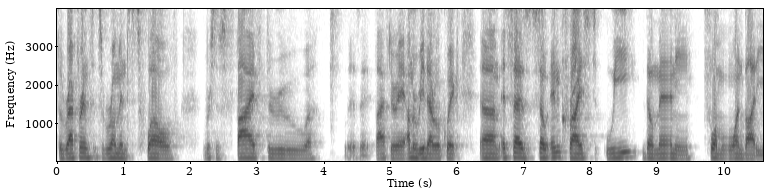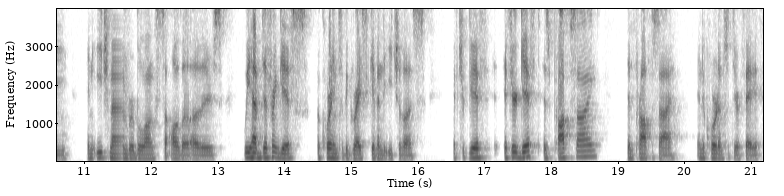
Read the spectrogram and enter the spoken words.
the reference. It's Romans 12, verses 5 through, what is it? 5 through 8. I'm going to read that real quick. Um, it says, So in Christ, we, though many, form one body, and each member belongs to all the others. We have different gifts according to the grace given to each of us. If your gift, if your gift is prophesying, then prophesy in accordance with your faith.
